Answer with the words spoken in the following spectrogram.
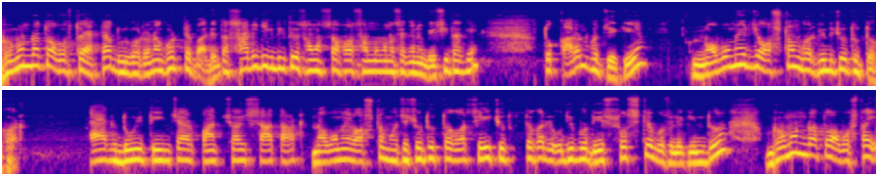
ভ্রমণরত অবস্থায় একটা দুর্ঘটনা ঘটতে পারে। তার শারীরিক দিক থেকে সমস্যা হওয়ার সম্ভাবনা সেখানে বেশি থাকে। তো কারণ হচ্ছে কি, নবমের যে অষ্টম ঘর, কিন্তু চতুর্থ ঘর। এক, দুই, তিন, চার, পাঁচ, ছয়, সাত, আট, নবমের অষ্টম হচ্ছে চতুর্থ ঘর। সেই চতুর্থ ঘরের অধিপতি ষষ্ঠে বসলে কিন্তু ভ্রমণরত অবস্থায়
